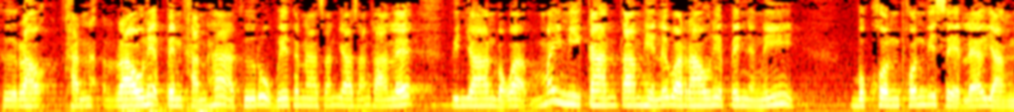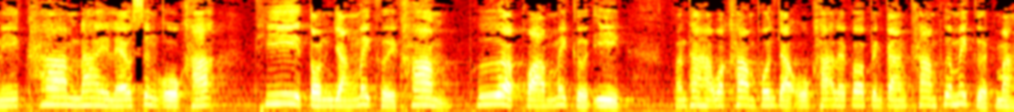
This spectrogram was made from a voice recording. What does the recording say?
คือเราขันเราเนี่ยเป็นขันห้าคือรูปเวทนาสัญญาสังขารและวิญญาณบอกว่าไม่มีการตามเห็นเลยว่าเราเนี่ยเป็นอย่างนี้ บุคคลพ้นวิเศษแล้วอย่างนี้ข้ามได้แล้วซึ่งโอคะที่ตนยังไม่เคยข้ามเพื่อความไม่เกิดอีก มันถ้าหากว่าข้ามพ้นจากโอคะแล้วก็เป็นการข้ามเพื่อไม่เกิดใหม่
